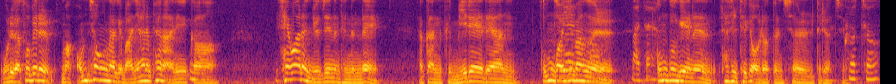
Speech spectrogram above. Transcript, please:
우리가 소비를 막 엄청나게 많이 하는 편은 아니니까 생활은 유지는 됐는데 약간 그 미래에 대한 꿈과 희망을 맞아요. 꿈꾸기에는 사실 되게 어려웠던 시절들이었지. 그렇죠.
